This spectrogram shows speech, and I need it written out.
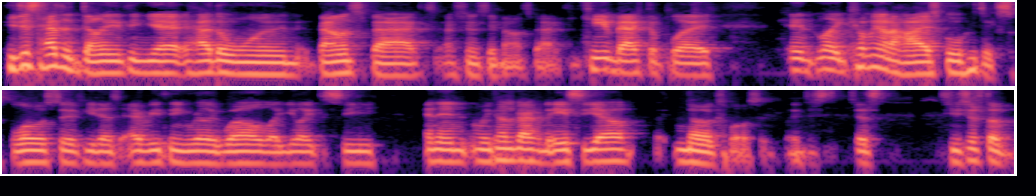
he just hasn't done anything yet. Had the one bounce back. I shouldn't say bounce back. He came back to play, and like coming out of high school, he's explosive. He does everything really well, like you like to see. And then when he comes back from the ACL, no explosive. It just just he's just a,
